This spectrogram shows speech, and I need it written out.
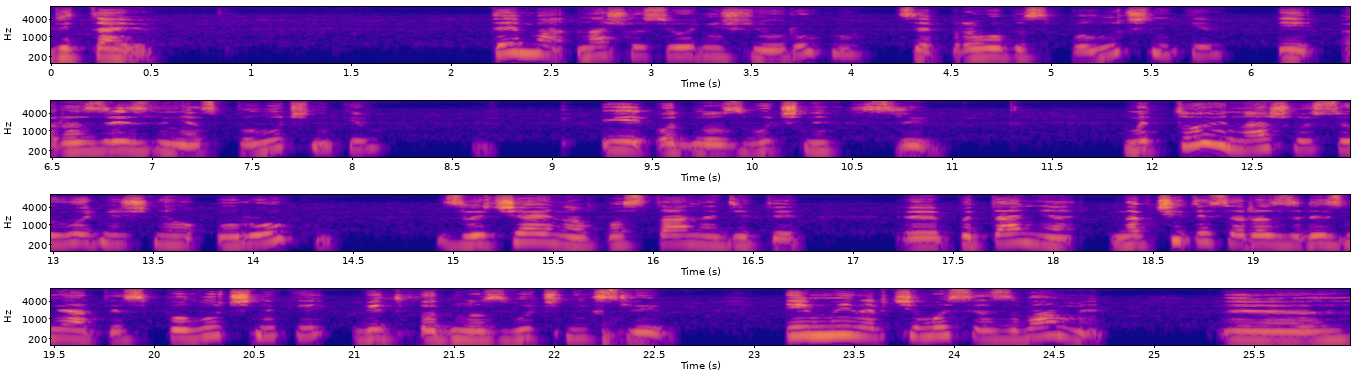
Вітаю! Тема нашого сьогоднішнього уроку це правопис сполучників і розрізнення сполучників і однозвучних слів. Метою нашого сьогоднішнього уроку, звичайно, постане діти е, питання навчитися розрізняти сполучники від однозвучних слів. І ми навчимося з вами е,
